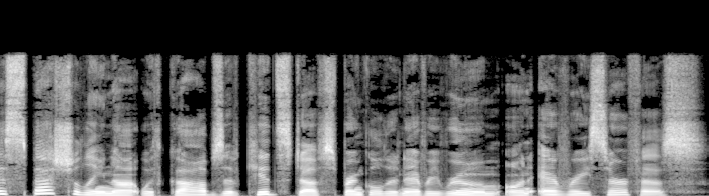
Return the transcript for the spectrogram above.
especially not with gobs of kid stuff sprinkled in every room on every surface.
